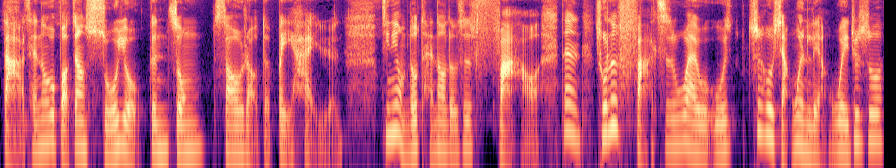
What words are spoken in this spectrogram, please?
大，才能够保障所有跟踪骚扰的被害人。今天我们都谈到的是法哦，但除了法之外，我我最后想问两位，就是说，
